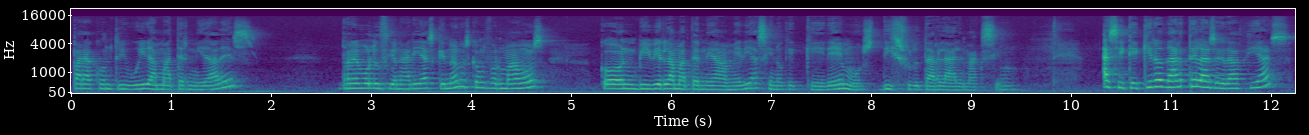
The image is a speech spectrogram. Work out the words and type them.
para contribuir a maternidades revolucionarias que no nos conformamos con vivir la maternidad media, sino que queremos disfrutarla al máximo. Así que quiero darte las gracias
